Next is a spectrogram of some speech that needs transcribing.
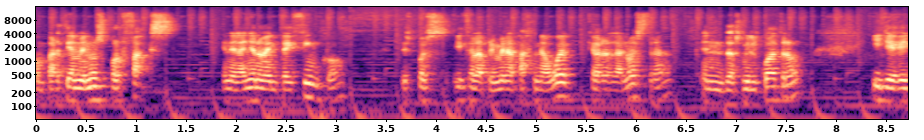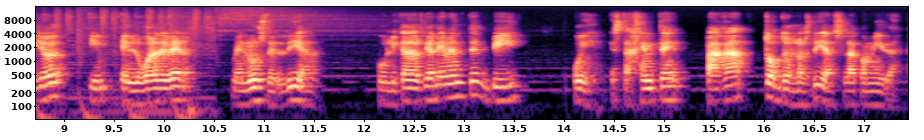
compartía menús por fax en el año 95. Después hizo la primera página web, que ahora es la nuestra, en 2004. Y llegué yo y en lugar de ver menús del día publicados diariamente, vi, uy, esta gente paga todos los días la comida.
